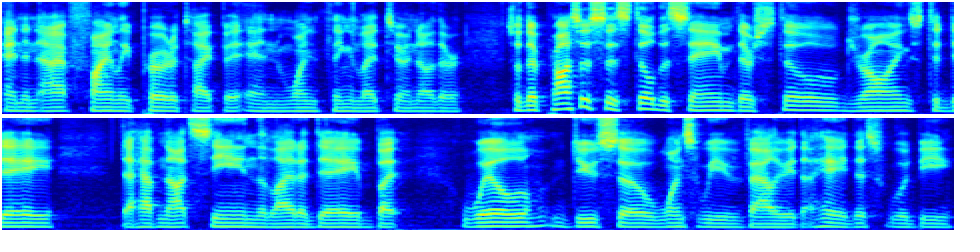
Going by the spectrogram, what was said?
and then I finally prototype it, and one thing led to another. So the process is still the same. There's still drawings today that have not seen the light of day, but will do so once we evaluate that. Hey, this would be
